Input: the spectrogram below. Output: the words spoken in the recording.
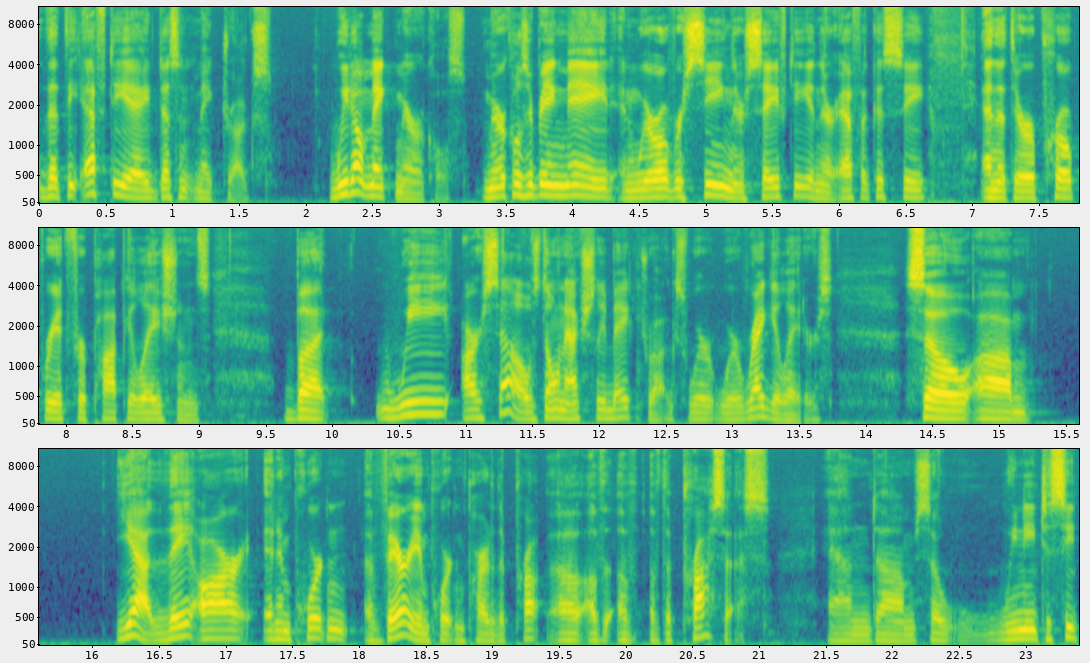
that the FDA doesn't make drugs. We don't make miracles. Miracles are being made, and we're overseeing their safety and their efficacy, and that they're appropriate for populations. But we ourselves don't actually make drugs. We're, we're regulators. So um, yeah, they are an important, a very important part of the, pro, uh, of, of, of, the process. And um, so we need to see,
